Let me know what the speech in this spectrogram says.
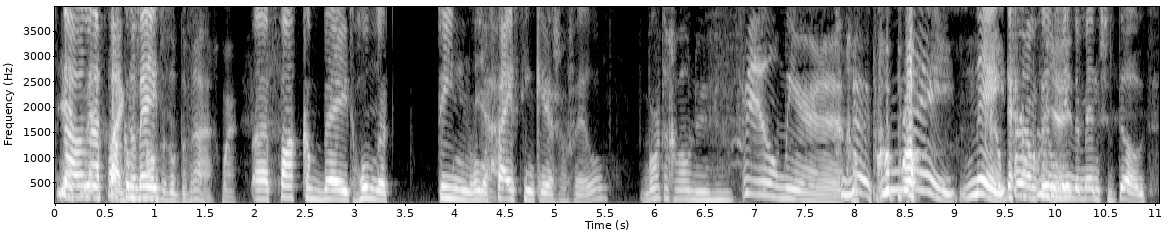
Ja, nou, het pak een beet. op de vraag. Maar eh, pak een beet 110, 115 keer zoveel. wordt er gewoon nu veel meer... gepro- Nee, nee, er gaan veel minder mensen dood.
